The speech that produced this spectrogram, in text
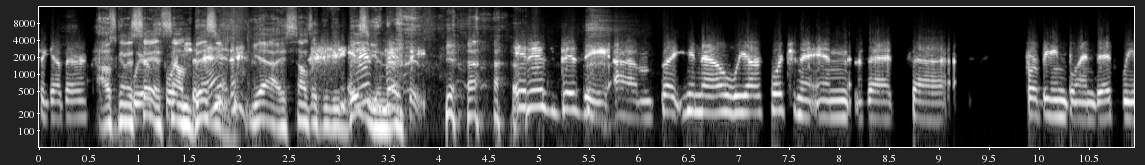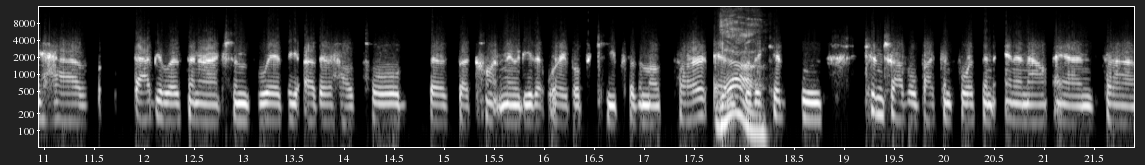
together. I was going to say it sounds busy. Yeah, it sounds like you'd be busy is in busy. Yeah. it is busy, um, but you know we are fortunate in that uh, for being blended, we have fabulous interactions with the other households. There's a continuity that we're able to keep for the most part, and Yeah. so the kids can, can travel back and forth and in and out. And uh,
